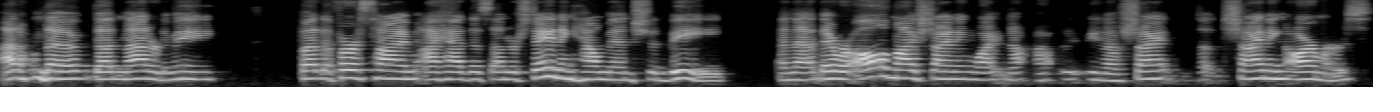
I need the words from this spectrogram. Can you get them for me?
I don't know. Doesn't matter to me. But the first time I had this understanding how men should be, and that they were all my shining white, uh, you know, shine, shining armors,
